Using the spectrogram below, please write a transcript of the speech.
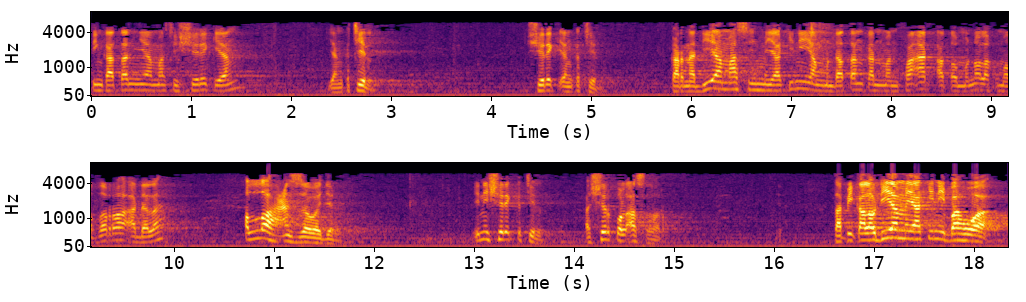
tingkatannya masih syirik yang yang kecil. Syirik yang kecil. Karena dia masih meyakini yang mendatangkan manfaat atau menolak madharah adalah Allah Azza wa Jalla. Ini syirik kecil, asyirkul asghar. Tapi kalau dia meyakini bahwa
